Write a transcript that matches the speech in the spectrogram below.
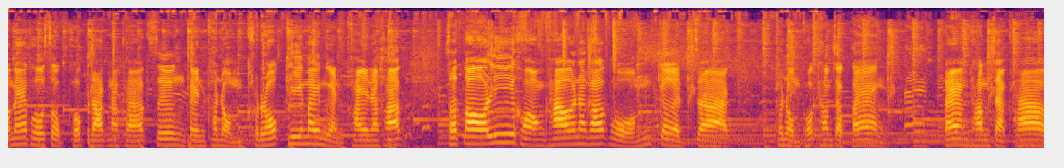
ระแม่โพธิ์ศพพบรักนะครับ ซึ่งเป็นขนมครกที่ไม่เหมือนใครนะครับ สตอรี่ของเขานะครับ ผมเกิดจากขนมครกทำจากแป้ง แป้งทำจากข้าว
